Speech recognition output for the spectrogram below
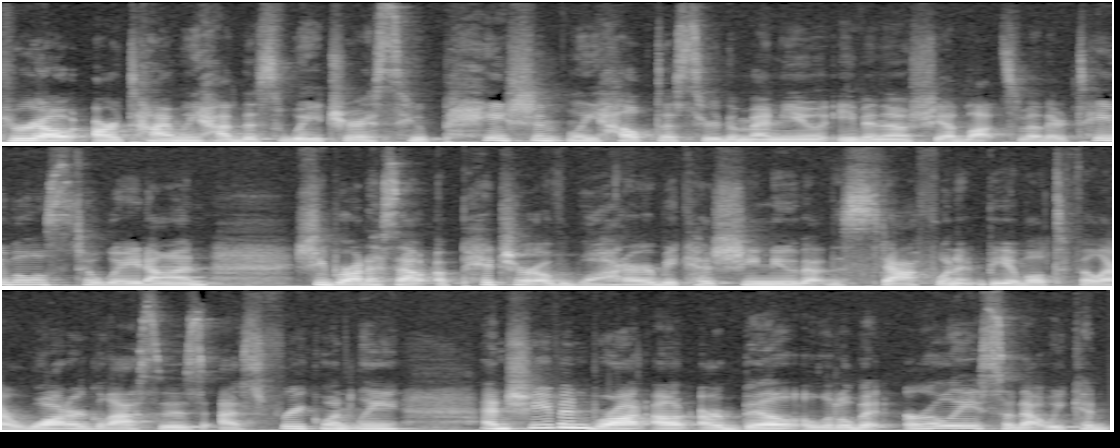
Throughout our time, we had this waitress who patiently helped us through the menu, even though she had lots of other tables to wait on. She brought us out a pitcher of water because she knew that the staff wouldn't be able to fill our water glasses as frequently. And she even brought out our bill a little bit early so that we could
